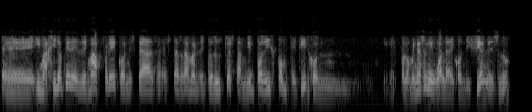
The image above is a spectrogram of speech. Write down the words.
Eh, imagino que desde Mafre, con estas, estas gamas de productos, también podéis competir con, eh, por lo menos en igualdad de condiciones, ¿no?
